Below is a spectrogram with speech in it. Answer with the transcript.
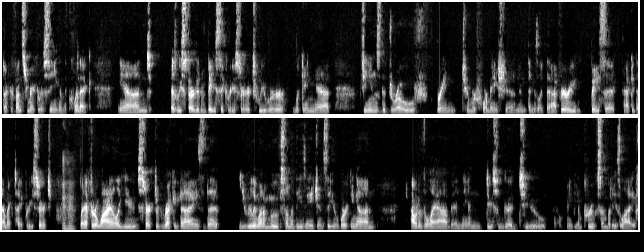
Dr. Fenstermaker was seeing in the clinic. And as we started in basic research, we were looking at genes that drove brain tumor formation and things like that. Very basic academic type research. Mm-hmm. But after a while, you start to recognize that you really want to move some of these agents that you're working on out of the lab and, and do some good to you know, maybe improve somebody's life.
